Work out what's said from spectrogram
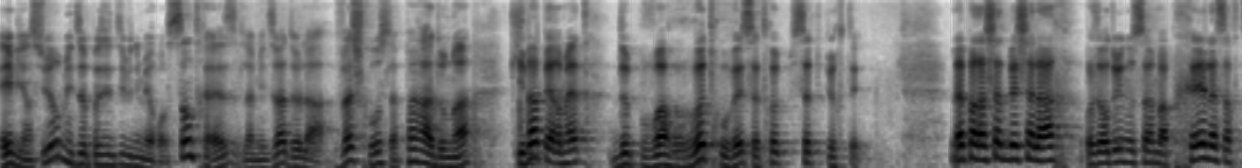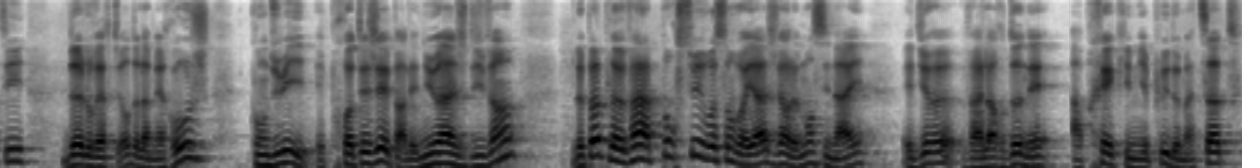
Et bien sûr, mitzvah positive numéro 113, la mitzvah de la vache rousse, la paradoma, qui va permettre de pouvoir retrouver cette, pureté. La parashat Béchalach, aujourd'hui nous sommes après la sortie de l'ouverture de la mer Rouge, conduit et protégé par les nuages divins, le peuple va poursuivre son voyage vers le mont Sinaï et Dieu va leur donner, après qu'il n'y ait plus de matzot,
